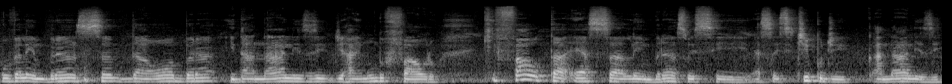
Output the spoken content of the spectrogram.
houve a lembrança da obra e da análise de Raimundo Fauro. Que falta essa lembrança, esse, essa, esse tipo de análise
